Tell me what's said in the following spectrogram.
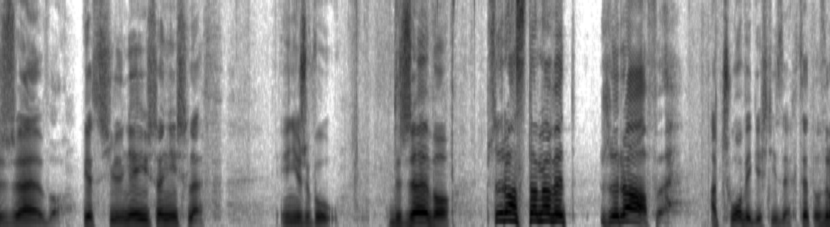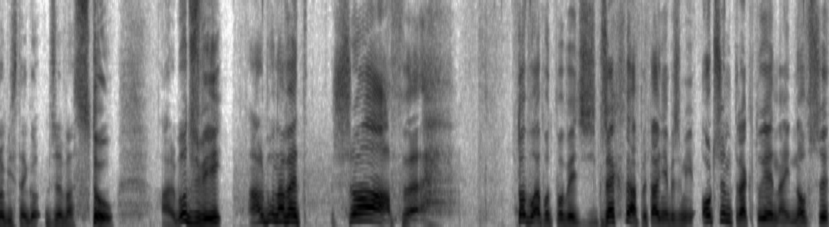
Drzewo jest silniejsze niż lew i niż wół. Drzewo przyrasta nawet żyrafę. A człowiek, jeśli zechce, to zrobi z tego drzewa stół, albo drzwi, albo nawet szafę. To była podpowiedź Brzechwy, a pytanie brzmi, o czym traktuje najnowszy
